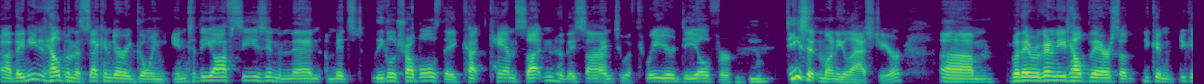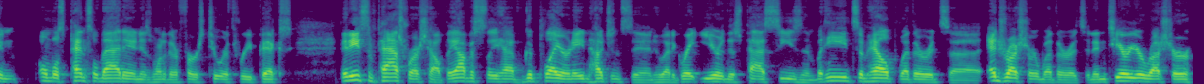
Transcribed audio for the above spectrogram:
Uh, they needed help in the secondary going into the offseason. And then amidst legal troubles, they cut Cam Sutton, who they signed to a three year deal for mm-hmm. decent money last year. Um, but they were going to need help there. So you can you can almost pencil that in as one of their first two or three picks. They need some pass rush help. They obviously have a good player in Aidan Hutchinson, who had a great year this past season, but he needs some help, whether it's a edge rusher, whether it's an interior rusher.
